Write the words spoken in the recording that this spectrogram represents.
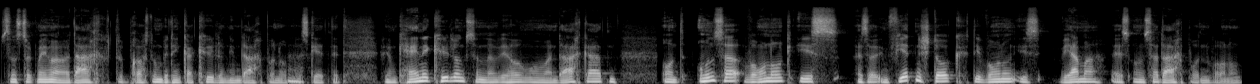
sonst sagt man immer, Dach, du brauchst unbedingt eine Kühlung im Dachboden oben, ja. das geht nicht. Wir haben keine Kühlung, sondern wir haben oben einen Dachgarten und unsere Wohnung ist, also im vierten Stock, die Wohnung ist wärmer als unsere Dachbodenwohnung.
